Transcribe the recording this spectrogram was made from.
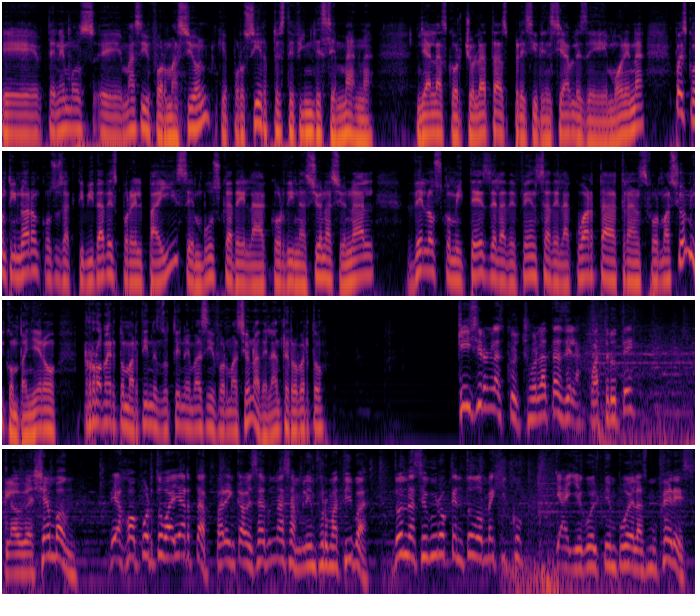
eh, tenemos eh, más información, que por cierto, este fin de semana ya las corcholatas presidenciables de Morena, pues continuaron con sus actividades por el país en busca de la coordinación nacional de los comités de la defensa de la cuarta transformación. Mi compañero Roberto Martínez no tiene más información. Adelante, Roberto. ¿Qué hicieron las corcholatas de la 4T? Claudia Sheinbaum viajó a Puerto Vallarta para encabezar una asamblea informativa, donde aseguró que en todo México ya llegó el tiempo de las mujeres,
